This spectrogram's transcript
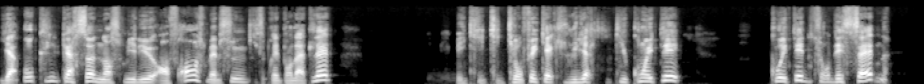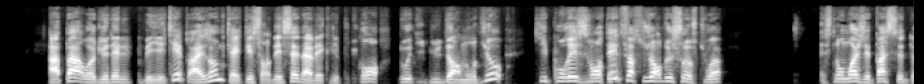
il n'y a aucune personne dans ce milieu en France, même ceux qui se prétendent athlètes, mais qui, ont fait quelque je veux dire, qui, qui ont été ont sur des scènes, à part euh, Lionel Beyeke, par exemple, qui a été sur des scènes avec les plus grands bodybuilders mondiaux, qui pourraient se vanter de faire ce genre de choses, tu vois. sinon, moi, j'ai pas cette,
